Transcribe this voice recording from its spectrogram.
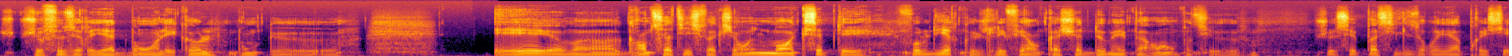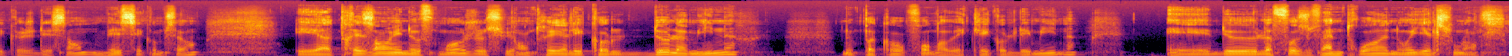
Je faisais rien de bon à l'école, donc. Euh, et euh, grande satisfaction, ils m'ont accepté. Il faut le dire que je l'ai fait en cachette de mes parents, parce que je ne sais pas s'ils auraient apprécié que je descende, mais c'est comme ça. Et à 13 ans et 9 mois, je suis rentré à l'école de la mine, ne pas confondre avec l'école des mines, et de la fosse 23 à Noyelles-sous-Lens.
